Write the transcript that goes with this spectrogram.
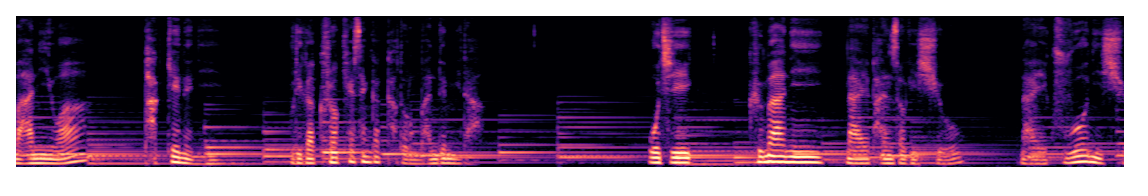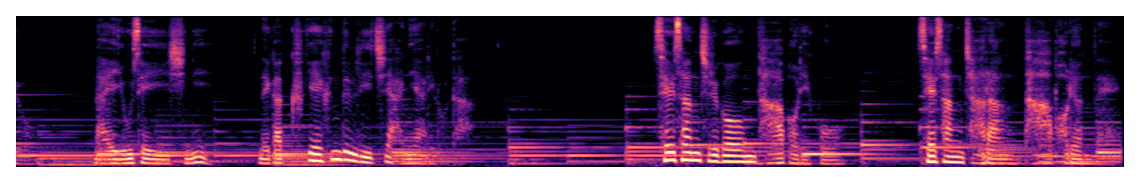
많이와 밖에는이 우리가 그렇게 생각하도록 만듭니다. 오직 그만이 나의 반석이시오, 나의 구원이시오, 나의 요새이시니 내가 크게 흔들리지 아니하리로다. 세상 즐거움 다 버리고 세상 자랑 다 버렸네.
